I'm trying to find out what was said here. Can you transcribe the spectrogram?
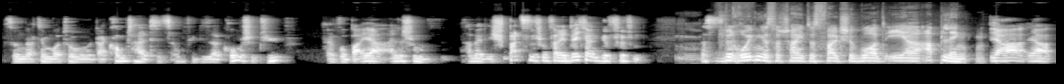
So nach dem Motto, da kommt halt jetzt irgendwie dieser komische Typ. Äh, wobei ja alle schon, haben ja die Spatzen schon von den Dächern gepfiffen. Das, Beruhigen ist wahrscheinlich das falsche Wort, eher ablenken. Ja, ja.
